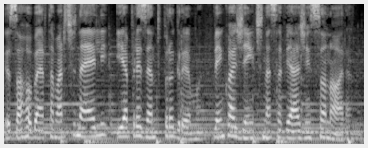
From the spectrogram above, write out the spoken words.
Eu sou a Roberta Martinelli e apresento o programa. Vem com a gente nessa viagem sonora.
